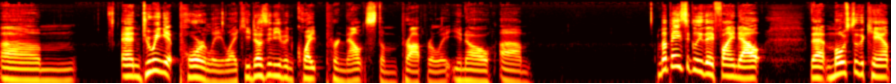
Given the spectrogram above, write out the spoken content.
Um, and doing it poorly. Like he doesn't even quite pronounce them properly, you know. Um, but basically, they find out that most of the camp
